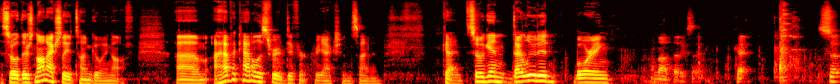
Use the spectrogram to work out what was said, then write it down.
So there's not actually a ton going off. Um, I have a catalyst for a different reaction, Simon. Okay, so again, diluted, boring, not that exciting. Okay, so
